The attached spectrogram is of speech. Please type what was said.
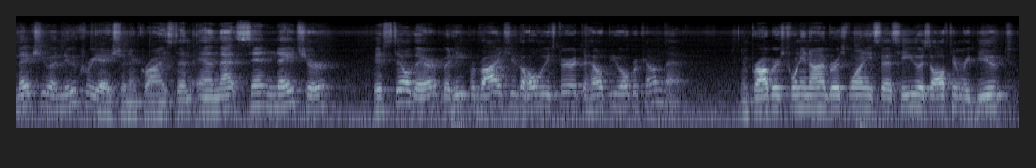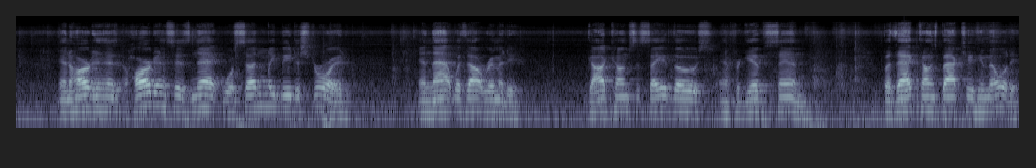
makes you a new creation in Christ. And, and that sin nature is still there, but He provides you the Holy Spirit to help you overcome that. In Proverbs 29, verse 1, he says, He who is often rebuked and hardens his neck will suddenly be destroyed, and that without remedy. God comes to save those and forgive sin. But that comes back to humility.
